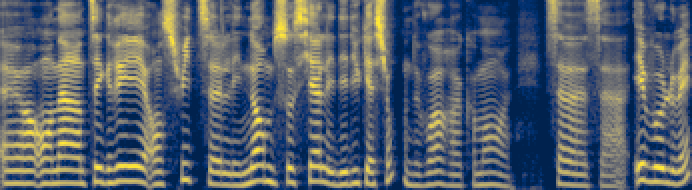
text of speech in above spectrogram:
Euh, on a intégré ensuite les normes sociales et d'éducation, de voir euh, comment euh, ça, ça évoluait.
